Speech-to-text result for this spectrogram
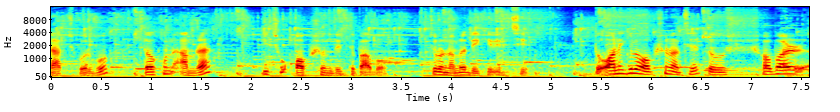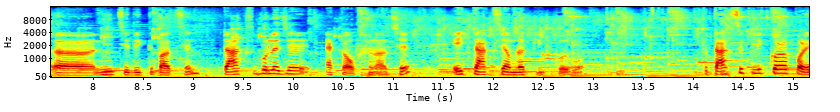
টাচ করব, তখন আমরা কিছু অপশন দেখতে পাবো। চলুন আমরা দেখিয়ে দিচ্ছি। তো অনেকগুলো অপশন আছে, তো সবার নিচে দেখতে পাচ্ছেন টাক্স বলে যে একটা অপশন আছে, এই টাক্সে আমরা ক্লিক করব। তো টাক্সে ক্লিক করার পরে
